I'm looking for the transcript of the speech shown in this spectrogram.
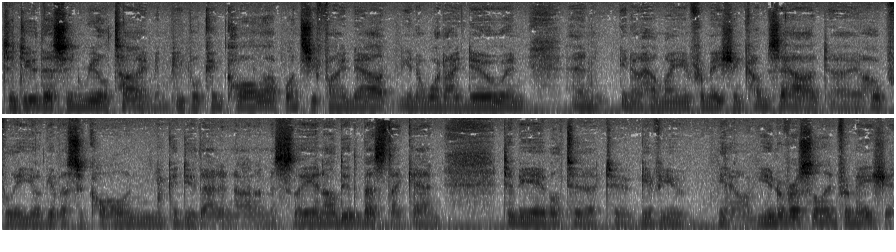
to do this in real time and people can call up once you find out you know what i do and and you know how my information comes out uh, hopefully you'll give us a call and you could do that anonymously and i'll do the best i can to be able to to give you you know universal information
